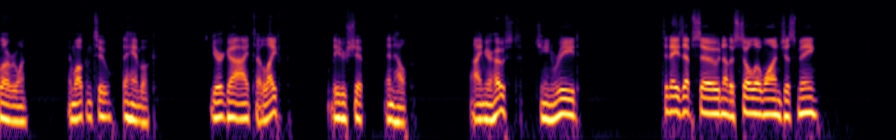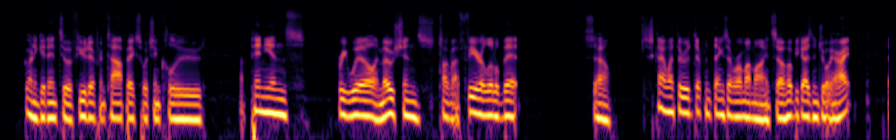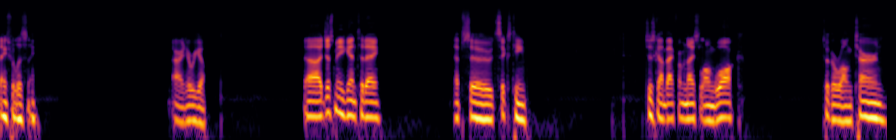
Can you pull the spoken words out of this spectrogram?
Hello, everyone, and welcome to The Handbook, your guide to life, leadership, and health. I'm your host, Gene Reed. Today's episode, another solo one, just me. Going to get into a few different topics, which include opinions, free will, emotions, talk about fear a little bit. So, just kind of went through different things that were on my mind. So, hope you guys enjoy. All right. Thanks for listening. All right, here we go. Uh, just me again today, episode 16. Just got back from a nice long walk. Took a wrong turn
